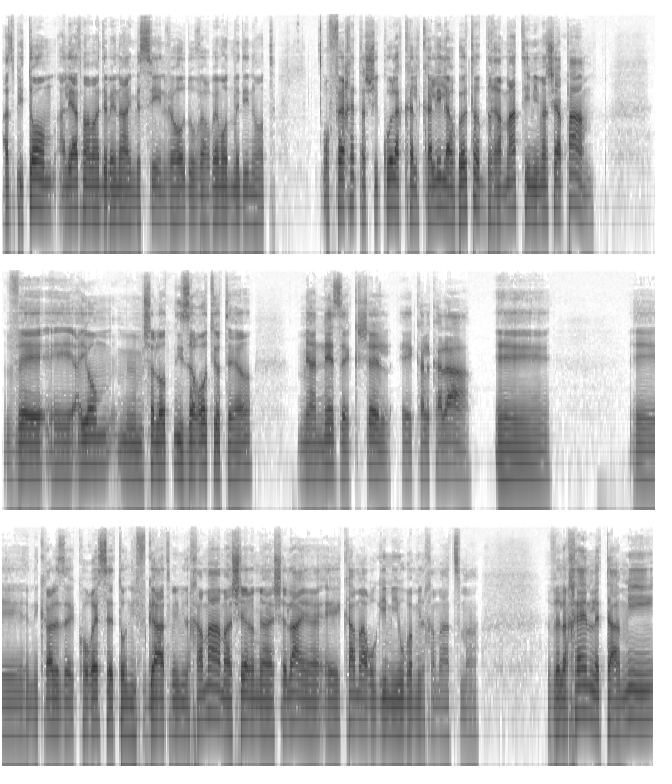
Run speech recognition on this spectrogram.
אז פתאום עליית מעמד הביניים בסין והודו והרבה מאוד מדינות, הופך את השיקול הכלכלי להרבה יותר דרמטי ממה שהיה פעם. והיום ממשלות נזהרות יותר מהנזק של אה, כלכלה אה, אה, נקרא לזה, קורסת או נפגעת ממלחמה, מאשר מהשאלה כמה הרוגים יהיו במלחמה עצמה. ולכן, לטעמי,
